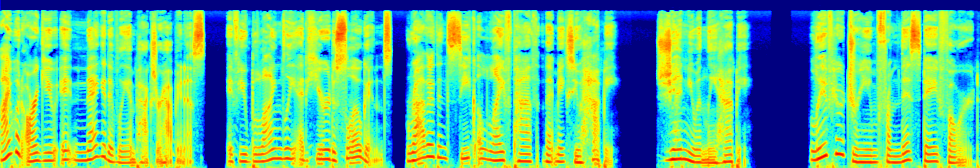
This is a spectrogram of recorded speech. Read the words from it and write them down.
I would argue it negatively impacts your happiness if you blindly adhere to slogans rather than seek a life path that makes you happy, genuinely happy. Live your dream from this day forward.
